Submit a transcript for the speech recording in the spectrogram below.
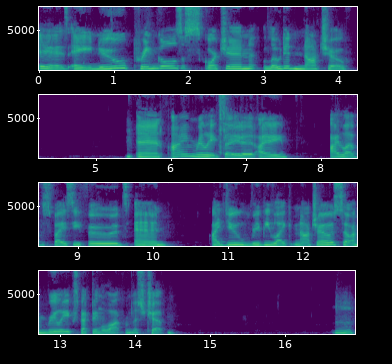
is a new Pringles Scorchin loaded nacho, and I'm really excited. I I love spicy foods, and I do really like nachos, so I'm really expecting a lot from this chip. Mm.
